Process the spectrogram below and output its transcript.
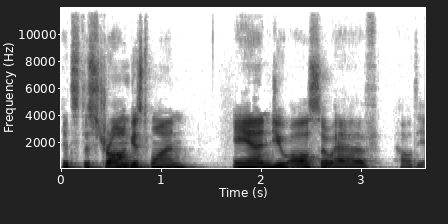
It's the strongest one and you also have LDF.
